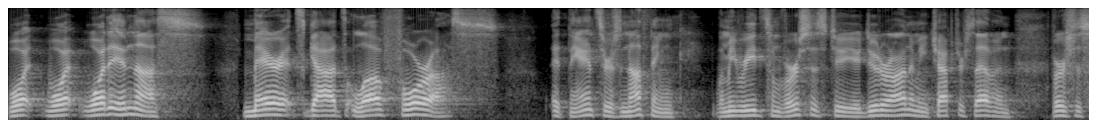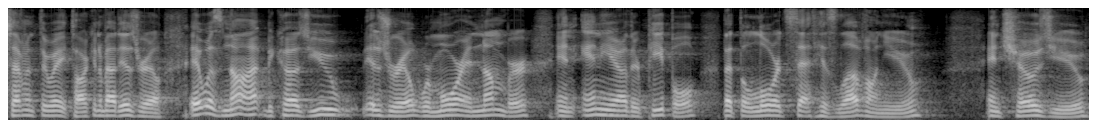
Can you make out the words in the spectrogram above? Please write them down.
What, what, what in us merits God's love for us? It, the answer is nothing. Let me read some verses to you Deuteronomy chapter 7, verses 7 through 8, talking about Israel. It was not because you, Israel, were more in number in any other people that the Lord set his love on you and chose you,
